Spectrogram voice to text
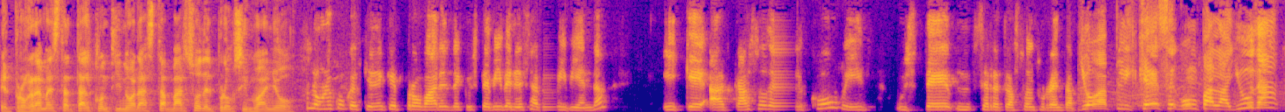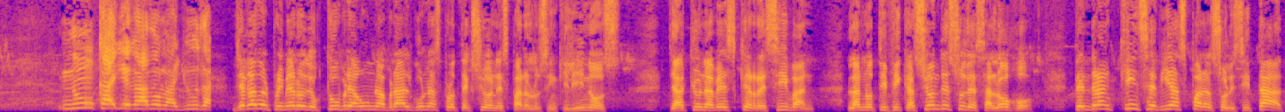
El programa estatal continuará hasta marzo del próximo año. Lo único que tienen que probar es de que usted vive en esa vivienda y que a caso del COVID usted mm, se retrasó en su renta. Yo apliqué según para la ayuda Nunca ha llegado la ayuda. Llegado el primero de octubre aún habrá algunas protecciones para los inquilinos, ya que una vez que reciban la notificación de su desalojo, tendrán 15 días para solicitar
